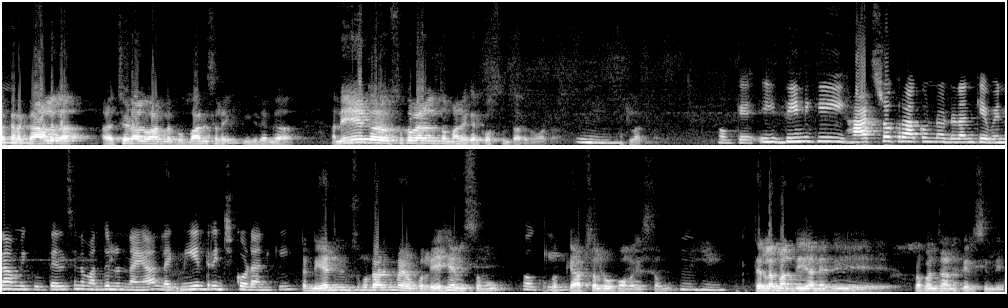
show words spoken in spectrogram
రకరకాలుగా ఆ, చెడు అలవాట్లకు బానిసలై ఈ విధంగా అనేక సుఖవ్యాధులతో మా దగ్గరికి వస్తుంటారు అనమాట. అట్లా ఓకే. ఈ దీనికి హార్ట్ స్ట్రోక్ రాకుండా ఉండడానికి ఏమైనా మీకు తెలిసిన మందులు ఉన్నాయా? లైక్ నియంత్రించుకోవడానికి? అంటే నియంత్రించుకోవడానికి మేము ఒక లేహ్యం ఇస్తాము. ఒక క్యాప్సల్ రూపంలో ఇస్తాము. మ్మ్. తెల్లమద్ది అనేది ప్రపంచానికి తెలిసింది.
